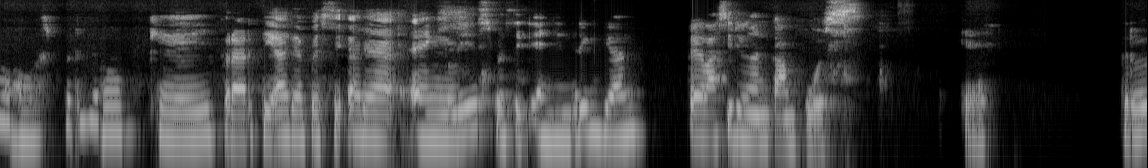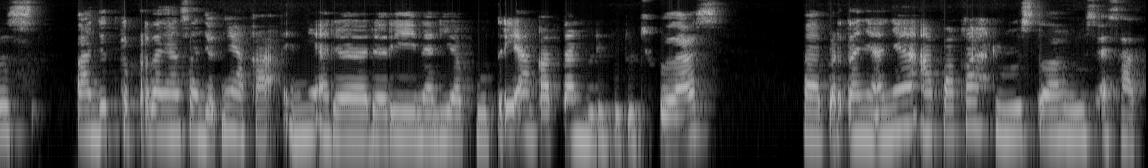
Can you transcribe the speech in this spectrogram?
Oh, seperti Oke, berarti ada basic ada English, basic engineering dan relasi dengan kampus. Oke. Terus lanjut ke pertanyaan selanjutnya, Kak. Ini ada dari Nadia Putri angkatan 2017. Eh, pertanyaannya, apakah dulu setelah lulus S1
